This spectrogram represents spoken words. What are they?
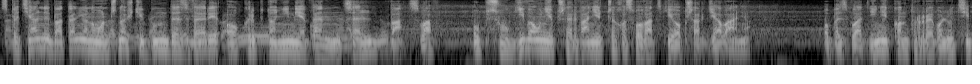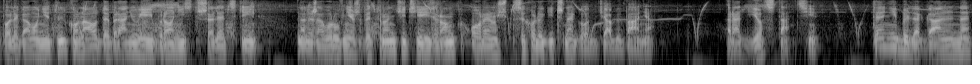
specjalny batalion łączności Bundeswehry o kryptonimie Wencel, Wacław, obsługiwał nieprzerwanie czechosłowacki obszar działania. Obezwładnienie kontrrewolucji polegało nie tylko na odebraniu jej broni strzeleckiej, należało również wytrącić jej z rąk oręż psychologicznego oddziaływania. Radiostacje. Te niby legalne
